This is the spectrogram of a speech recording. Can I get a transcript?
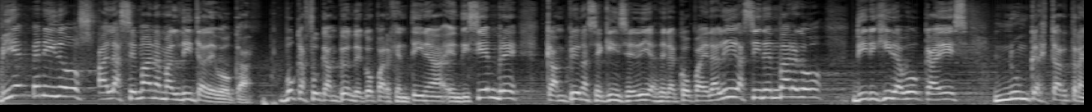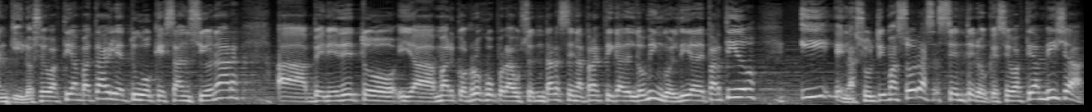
Bienvenidos a la semana maldita de Boca. Boca fue campeón de Copa Argentina en diciembre, campeón hace 15 días de la Copa de la Liga. Sin embargo, dirigir a Boca es nunca estar tranquilo. Sebastián Bataglia tuvo que sancionar a Benedetto y a Marcos Rojo por ausentarse en la práctica del domingo, el día de partido, y en las últimas horas se enteró que Sebastián Villa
